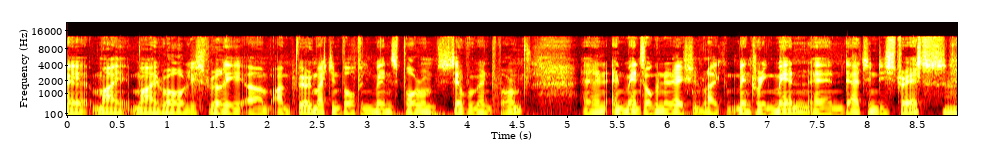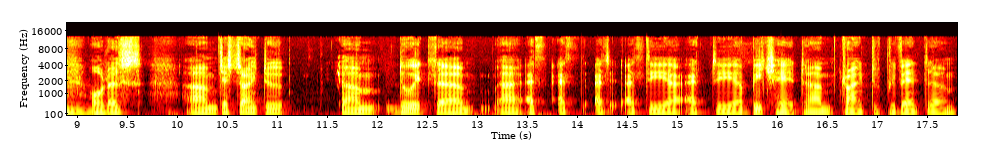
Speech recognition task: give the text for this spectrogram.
I my my role is really um, I'm very much involved in men's forums, several men's forums, and, and men's organization like mentoring men and dads in distress, all this. Um, just trying to um, do it um, uh, at, at at at the uh, at the uh, beachhead, um, trying to prevent um,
